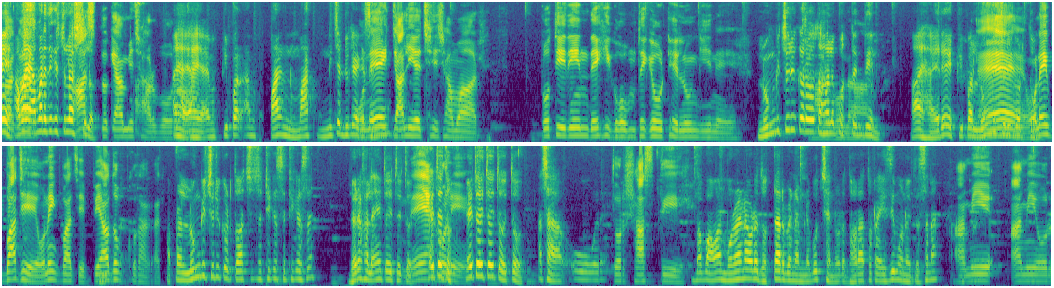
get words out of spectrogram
এই আমার দিকে চলে আসছিল? তোকে আমি ছাড়বো। হায় হায় আমি ক্রিপার আমি পানি মাঠ নিচে ঢুকে গেছি। অনেক জ্বালিয়েছিস আমার। প্রতিদিন দেখি ঘুম থেকে উঠে লুঙ্গি নে। লুঙ্গি চুরি করো তাহলে প্রত্যেকদিন আয় হায় রে লুঙ্গি চুরি হ্যাঁ, করতো। অনেক বাজে অনেক বাজে বেয়াদব কোথাকার। আপনার লুঙ্গি চুরি করতো? আচ্ছা আচ্ছা ঠিক আছে ঠিক আছে। ধরে ফেলে এই তো এই তো এই তো এই তো এই তো, এই তো এই তো আচ্ছা ও তোর শাস্তি। বাবা আমার মনে হয় না ওটা ধরতে পারবেন আপনি বুঝছেন? ওটা ধরা তোটা ইজি মনে হইতেছে না। আমি আমি ওর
